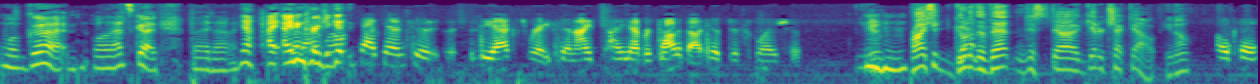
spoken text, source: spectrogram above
Well, good. Well, that's good. But uh, yeah, I, would encourage I you get back into the X-rays, and I I never thought about hip dysplasia. Mm-hmm. Probably should go yeah. to the vet and just uh, get her checked out. You know. Okay.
